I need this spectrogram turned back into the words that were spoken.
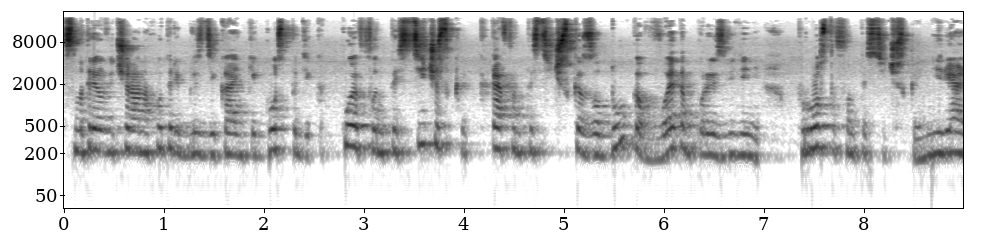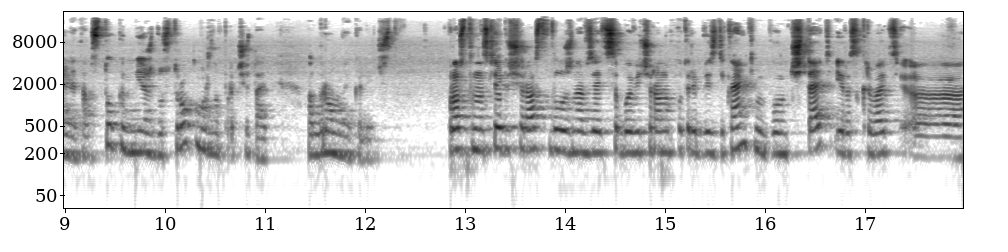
Смотрел вечера на хуторе близ Диканьки. Господи, какое фантастическое, какая фантастическая задумка в этом произведении. Просто фантастическая, нереально. Там столько между строк можно прочитать. Огромное количество. Просто на следующий раз ты должна взять с собой вечера на хуторе близ Диканьки, мы будем читать и раскрывать, э,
